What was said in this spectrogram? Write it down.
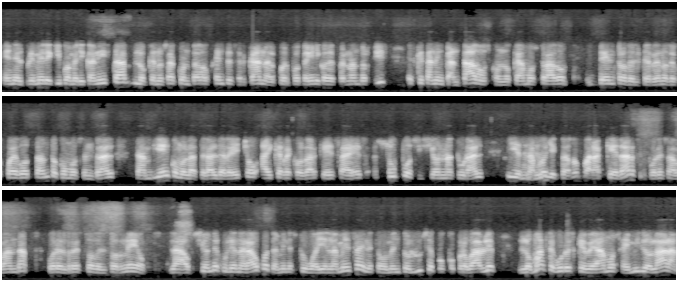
en el primer equipo americanista. Lo que nos ha contado gente cercana al cuerpo técnico de Fernando Ortiz es que están encantados con lo que ha mostrado dentro del terreno de juego, tanto como central, también como lateral derecho. Hay que recordar que esa es su posición natural y está proyectado para quedarse por esa banda por el resto del torneo. La opción de Julián Araujo también estuvo ahí en la mesa, en este momento luce poco probable. Lo más seguro es que veamos a Emilio Lara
